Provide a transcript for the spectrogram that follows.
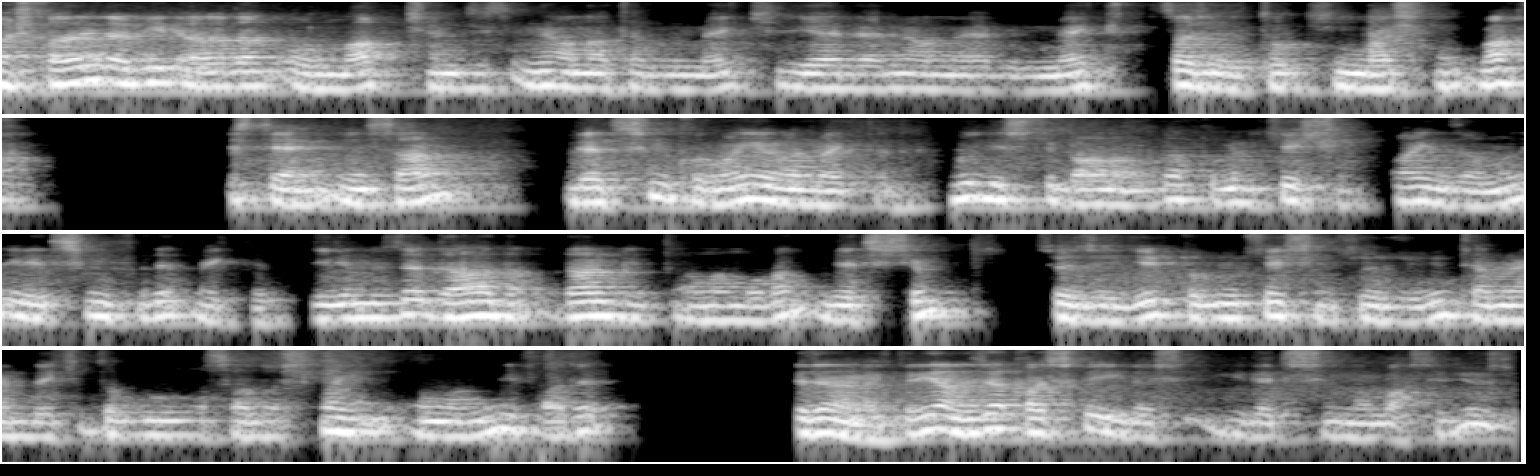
Başkalarıyla bir arada olmak, kendisini anlatabilmek, diğerlerini anlayabilmek, sadece toplumlaşmak isteyen insan iletişim kurmayı öğrenmektedir. Bu ilişki bağlamında communication aynı zamanda iletişim ifade etmektedir. Dilimizde daha da, dar bir anlam olan iletişim sözcüğü, communication sözcüğünün temelindeki toplumsallaşma anlamını ifade edememektedir. Yalnızca karşılıklı iletişimden bahsediyoruz.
